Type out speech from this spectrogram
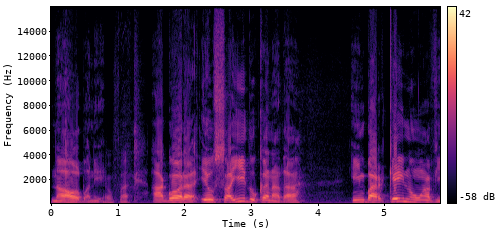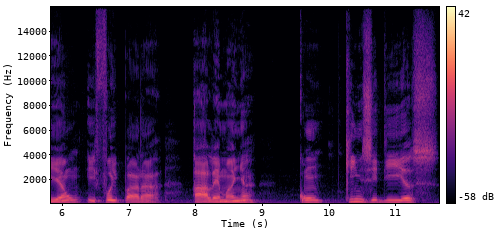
na Albany. Opa. Agora, eu saí do Canadá, embarquei num avião e fui para a Alemanha com 15 dias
